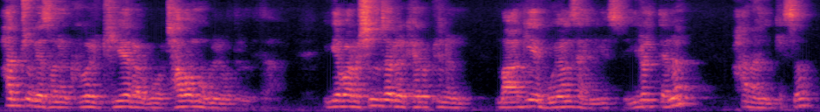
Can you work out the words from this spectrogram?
한쪽에서는 그걸 기회라고 잡아먹으려고 듭니다. 이게 바로 신자를 괴롭히는 마귀의 모양새 아니겠어요? 이럴 때는 하나님께서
